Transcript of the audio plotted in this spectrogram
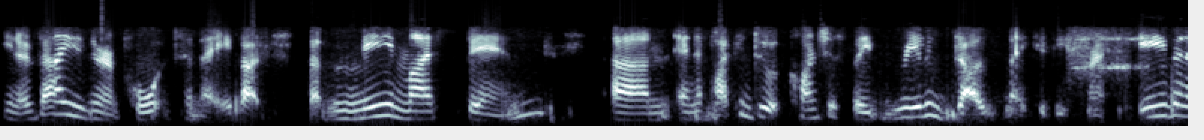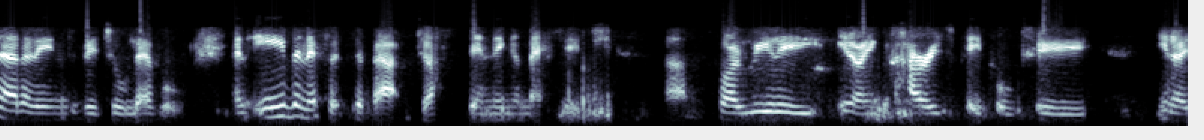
you know, values are important to me, but, but me and my spend, um, and if I can do it consciously, really does make a difference, even at an individual level. And even if it's about just sending a message. Um, so I really, you know, encourage people to, you know,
